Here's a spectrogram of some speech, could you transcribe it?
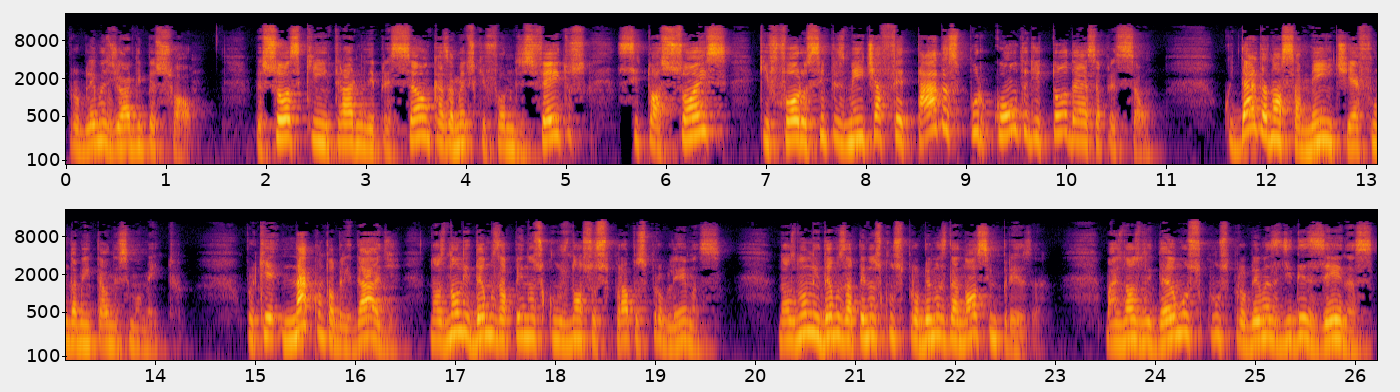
problemas de ordem pessoal. Pessoas que entraram em depressão, casamentos que foram desfeitos, situações que foram simplesmente afetadas por conta de toda essa pressão. Cuidar da nossa mente é fundamental nesse momento. Porque na contabilidade, nós não lidamos apenas com os nossos próprios problemas. Nós não lidamos apenas com os problemas da nossa empresa. Mas nós lidamos com os problemas de dezenas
